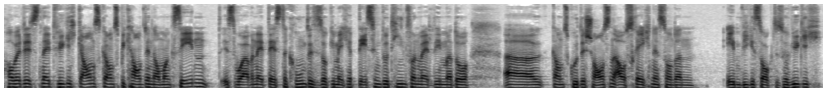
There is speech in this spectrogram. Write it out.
habe jetzt nicht wirklich ganz, ganz bekannte Namen gesehen. Es war aber nicht das der Grund, dass ich sage, ich möchte deswegen dorthin fahren, weil ich mir da äh, ganz gute Chancen ausrechne, sondern eben, wie gesagt, das war wirklich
